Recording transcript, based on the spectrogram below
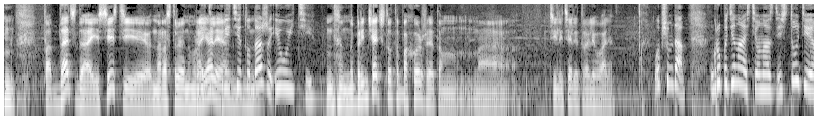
подать, да, и сесть и на расстроенном Прийти, рояле прийти туда же и уйти. набринчать что-то похожее там на тили-тели тролливали. В общем, да, группа «Династия» у нас здесь в студии,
